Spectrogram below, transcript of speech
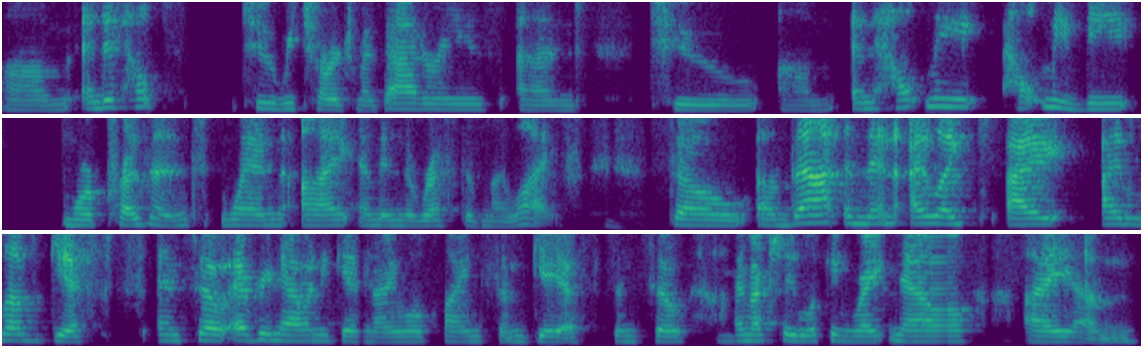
um, and it helps to recharge my batteries and to um, and help me help me be more present when I am in the rest of my life. So uh, that, and then I liked I I love gifts. And so every now and again, I will find some gifts. And so mm-hmm. I'm actually looking right now. I um,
